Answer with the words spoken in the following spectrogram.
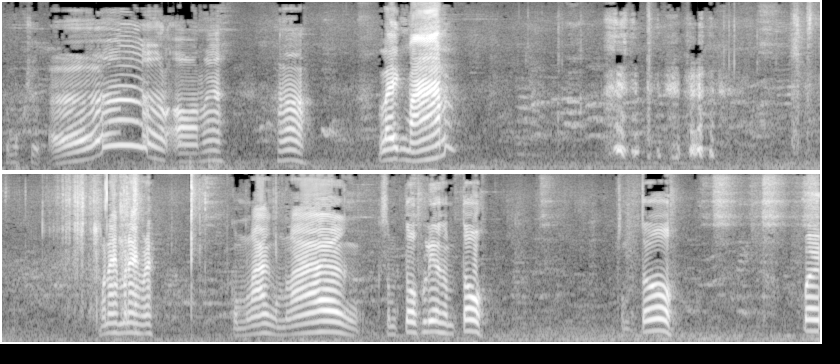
ធ្វើមុខខ្ជូតអឺល្អណាស់ហាលេខម៉ានម្នេះម្នេះម្នេះកំឡាងកំឡាងសំទោសភ្លៀងសំទោសសំទោសពេ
